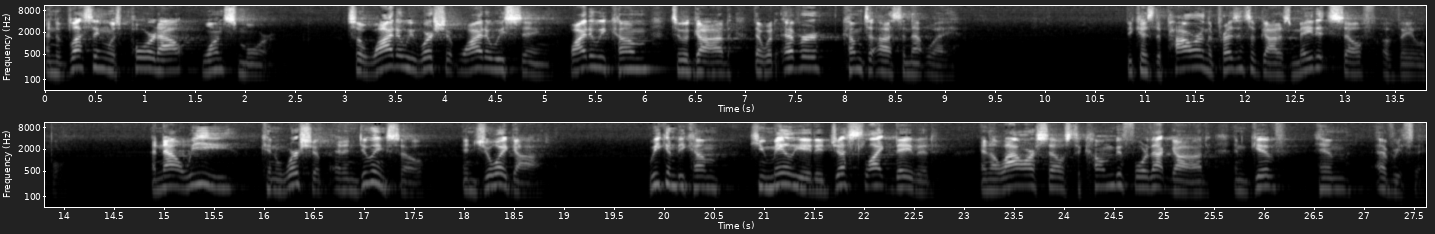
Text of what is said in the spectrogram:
and the blessing was poured out once more. So, why do we worship? Why do we sing? Why do we come to a God that would ever come to us in that way? Because the power and the presence of God has made itself available. And now we can worship, and in doing so, enjoy God. We can become humiliated just like David and allow ourselves to come before that God and give him everything.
